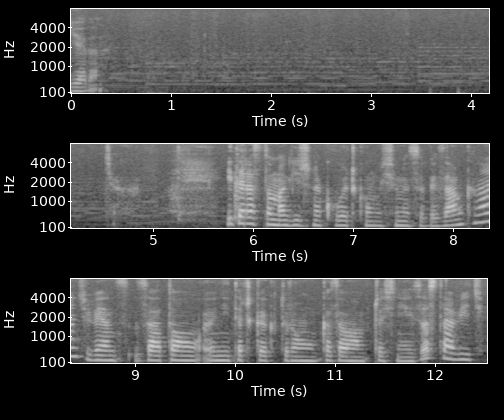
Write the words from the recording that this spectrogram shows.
jeden. I teraz to magiczne kółeczko musimy sobie zamknąć, więc za tą niteczkę, którą kazałam wcześniej zostawić,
